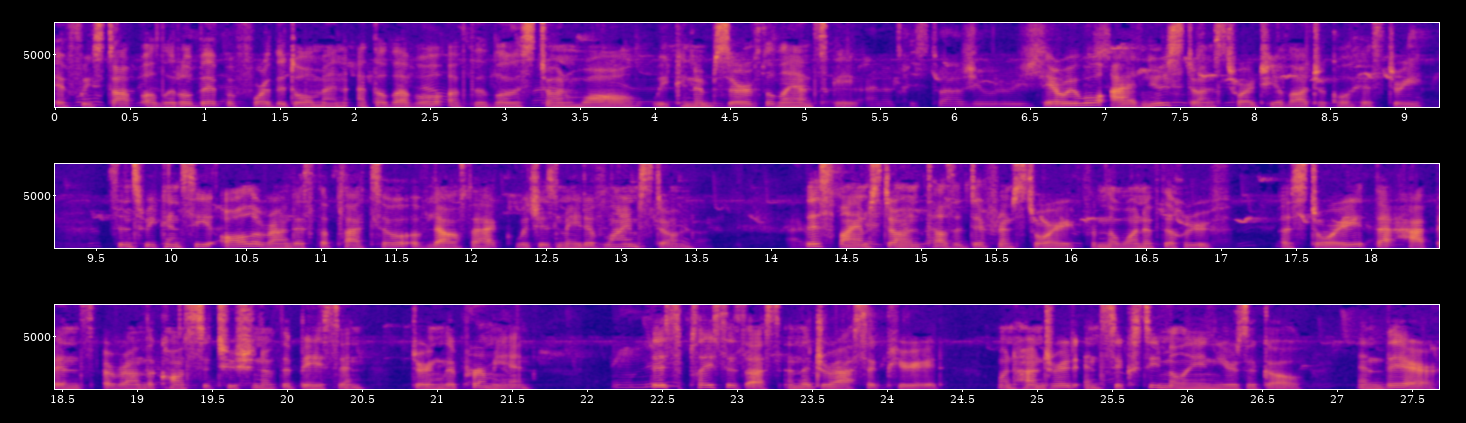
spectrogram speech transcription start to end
if we stop a little bit before the dolmen at the level of the low stone wall, we can observe the landscape. À notre histoire géologique. There we will add new stones to our geological history, since we can see all around us the plateau of Larzac, which is made of limestone. This limestone tells a different story from the one of the Ruffe, a story that happens around the constitution of the basin during the Permian. This places us in the Jurassic period, 160 million years ago, and there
